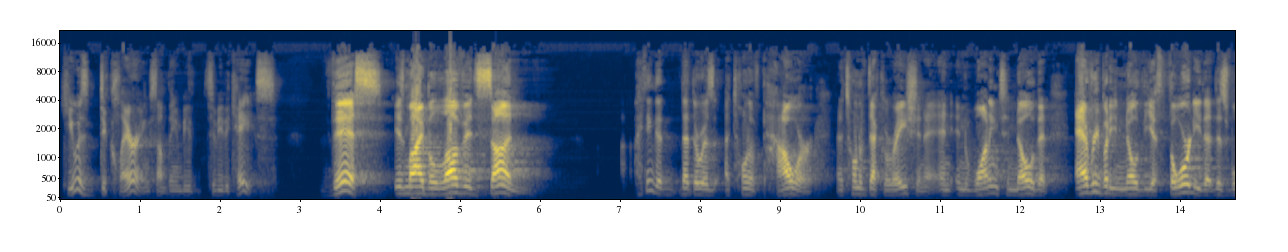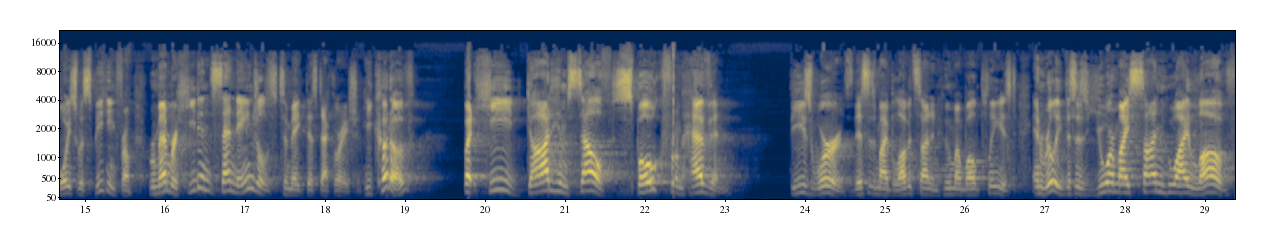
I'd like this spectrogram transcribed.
he was declaring something to be, to be the case. This is my beloved son I think that, that there was a tone of power and a tone of declaration and, and wanting to know that everybody know the authority that this voice was speaking from. Remember, he didn't send angels to make this declaration. He could have, but he, God himself, spoke from heaven these words This is my beloved Son in whom I'm well pleased. And really, this is, You are my Son who I love,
